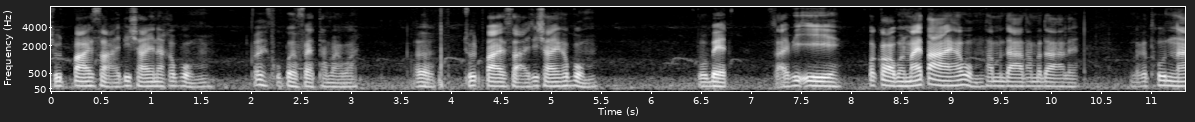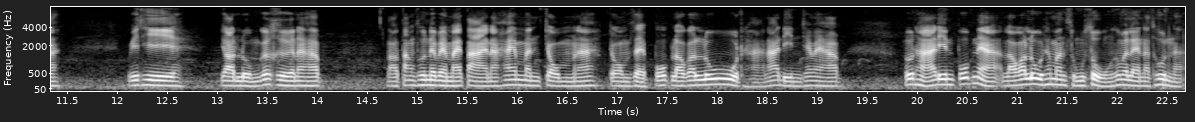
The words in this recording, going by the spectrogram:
ชุดปลายสายที่ใช้นะครับผม เอ้ย กูเปิดแฟลชทำไมวะ เออ ชุดปลายสายที่ใช้ครับผม ตัวเบ็ดสาย PE ประกอบเหมือนไม้ตายครับผม ธรรมดาธรรมดาเลย แล้วก็ทุ่นนะ วิธีหยอดหลุมก็คือนะครับ เราตั้งทุ่นให้เป็นไม้ตายนะ ให้มันจมนะ จมเสร็จปุ๊บเราก็ลูดหาหน้าดินใช่ไหมครับ ลูดหาดินปุ๊บเนี่ยเราก็ลูดให้มันสูงสูงขึ้นมาเลยนะทุ่นนะ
